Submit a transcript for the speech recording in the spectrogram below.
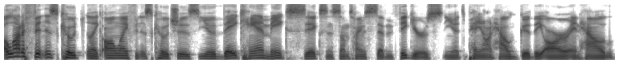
a lot of fitness coach, like online fitness coaches, you know, they can make six and sometimes seven figures, you know, depending on how good they are and how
